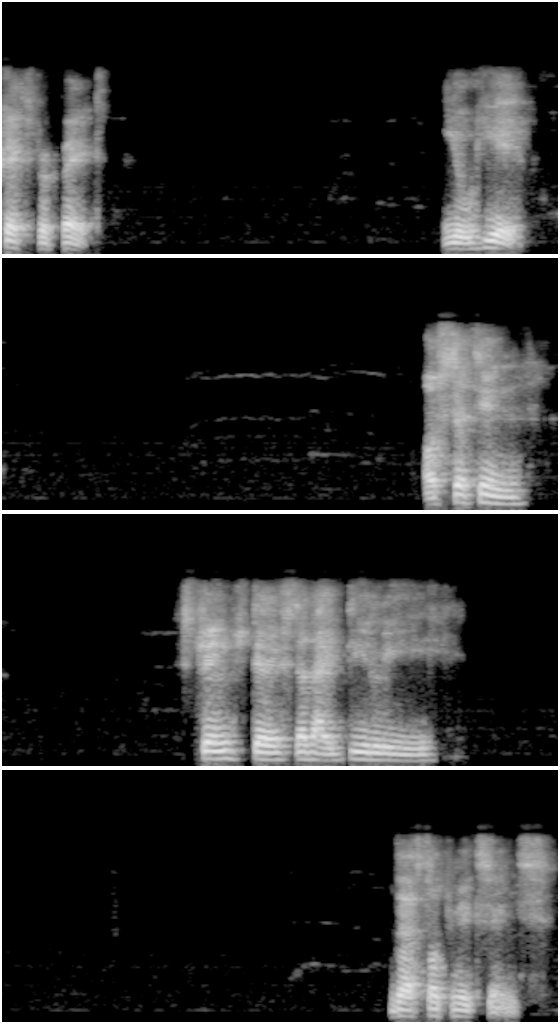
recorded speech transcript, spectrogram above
Get prepared. You'll hear of certain strange deaths that ideally does not make sense.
